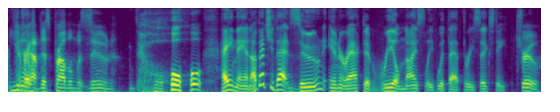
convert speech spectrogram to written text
you Never know, have this problem with Zune. Oh, hey man, I bet you that Zune interacted real nicely with that 360. True.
